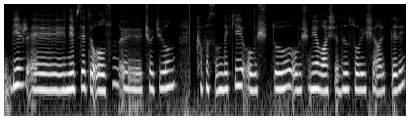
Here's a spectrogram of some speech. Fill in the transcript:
Bir e, nebze de olsun e, çocuğun kafasındaki oluştuğu, oluşmaya başladığı soru işaretleri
